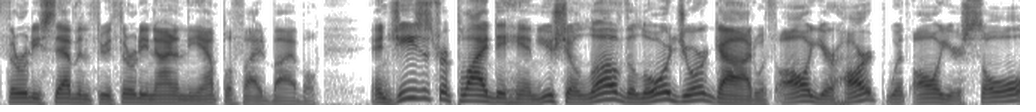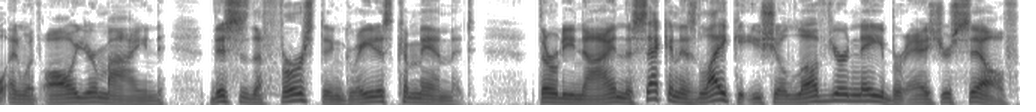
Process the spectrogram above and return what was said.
37 through 39 in the Amplified Bible. And Jesus replied to him, You shall love the Lord your God with all your heart, with all your soul, and with all your mind. This is the first and greatest commandment. 39. The second is like it you shall love your neighbor as yourself.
